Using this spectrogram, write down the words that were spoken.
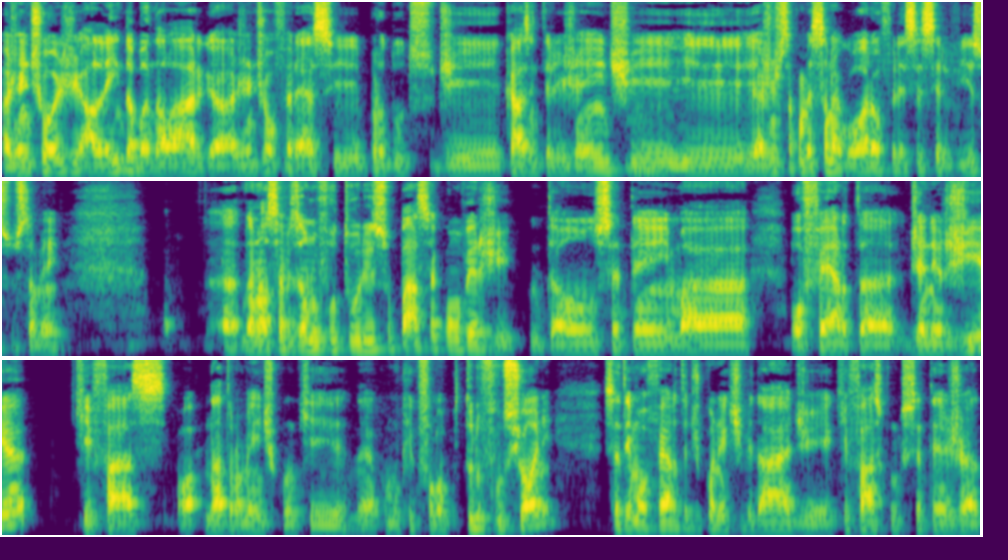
a gente hoje, além da banda larga, a gente oferece produtos de casa inteligente e, e a gente está começando agora a oferecer serviços também. Ah, Na nossa visão, no futuro, isso passa a convergir. Então, você tem uma oferta de energia que faz naturalmente com que, né, como o Kiko falou, que tudo funcione. Você tem uma oferta de conectividade que faz com que você esteja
